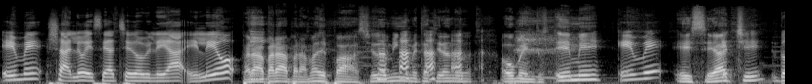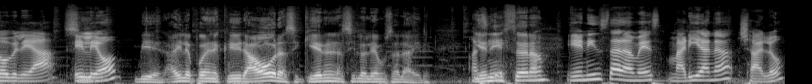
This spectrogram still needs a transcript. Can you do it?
M Yalo, S-H-A-L-O. Pará, y pará, pará, más despacio. Domingo me estás tirando aumentos. M, M S, H. A. L O. Bien, ahí le pueden escribir ahora si quieren, así lo leemos al aire. Y en. Instagram, Y en Instagram es Mariana Yalo.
